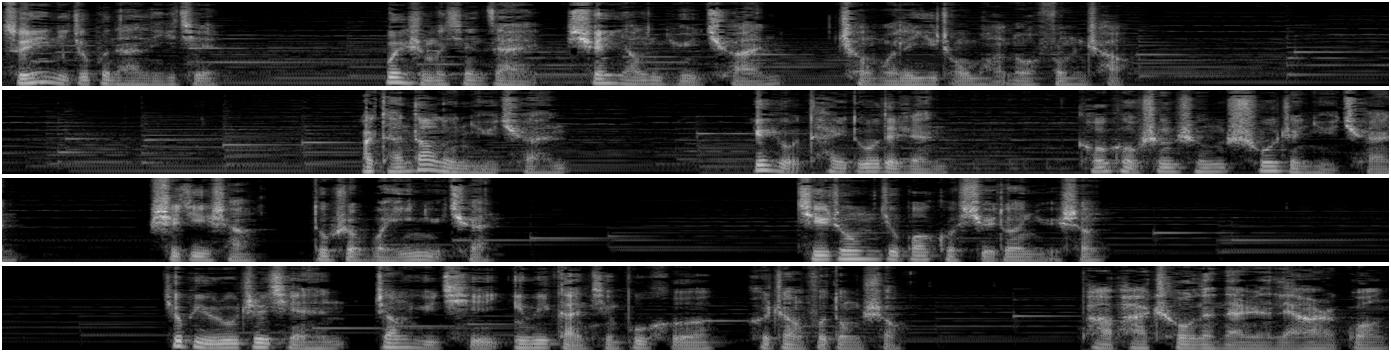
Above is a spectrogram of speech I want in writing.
所以你就不难理解。为什么现在宣扬女权成为了一种网络风潮？而谈到了女权，又有太多的人口口声声说着女权，实际上都是伪女权。其中就包括许多女生，就比如之前张雨绮因为感情不和和丈夫动手，啪啪抽了男人两耳光，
